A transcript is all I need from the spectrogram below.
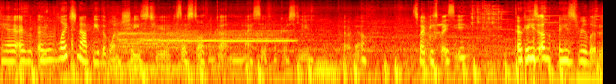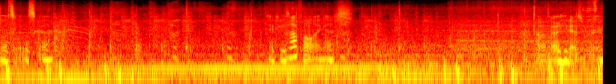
Yeah, I, I would like to not be the one chased here, because I still haven't gotten safe hook rescue. Oh no. This might be spicy. Okay, he's he's reloading. Let's go, let's go. Okay, he's not following us. Oh no, he knows we're...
